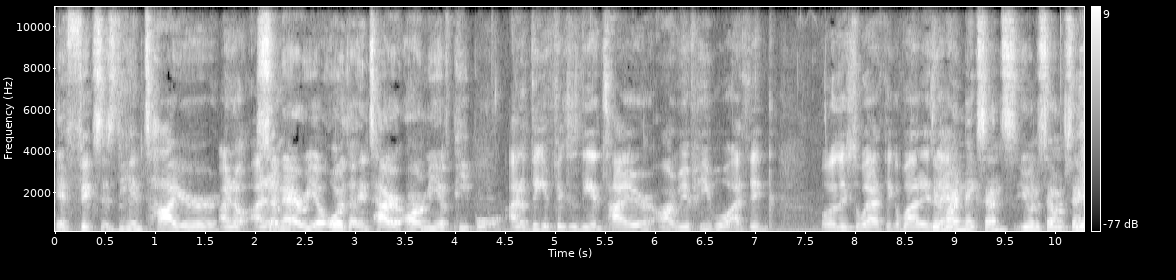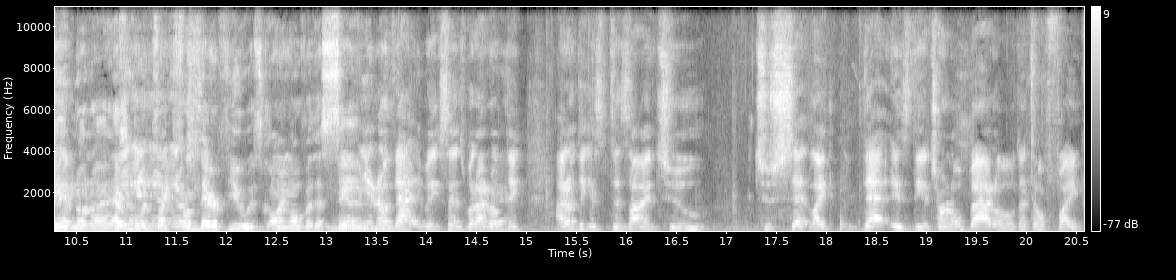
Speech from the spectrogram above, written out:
it fixes the entire I know. I know. scenario or the entire army of people I don't think it fixes the entire army of people. I think, or at least the way I think about it is Does that mine make sense you understand what i'm saying Yeah, Like, no, no, I understand. everyone's like yeah, from their view is going over the same Yeah. you know that makes sense, but I don't think I don't think it's designed to to set like that is the eternal battle that they'll fight.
